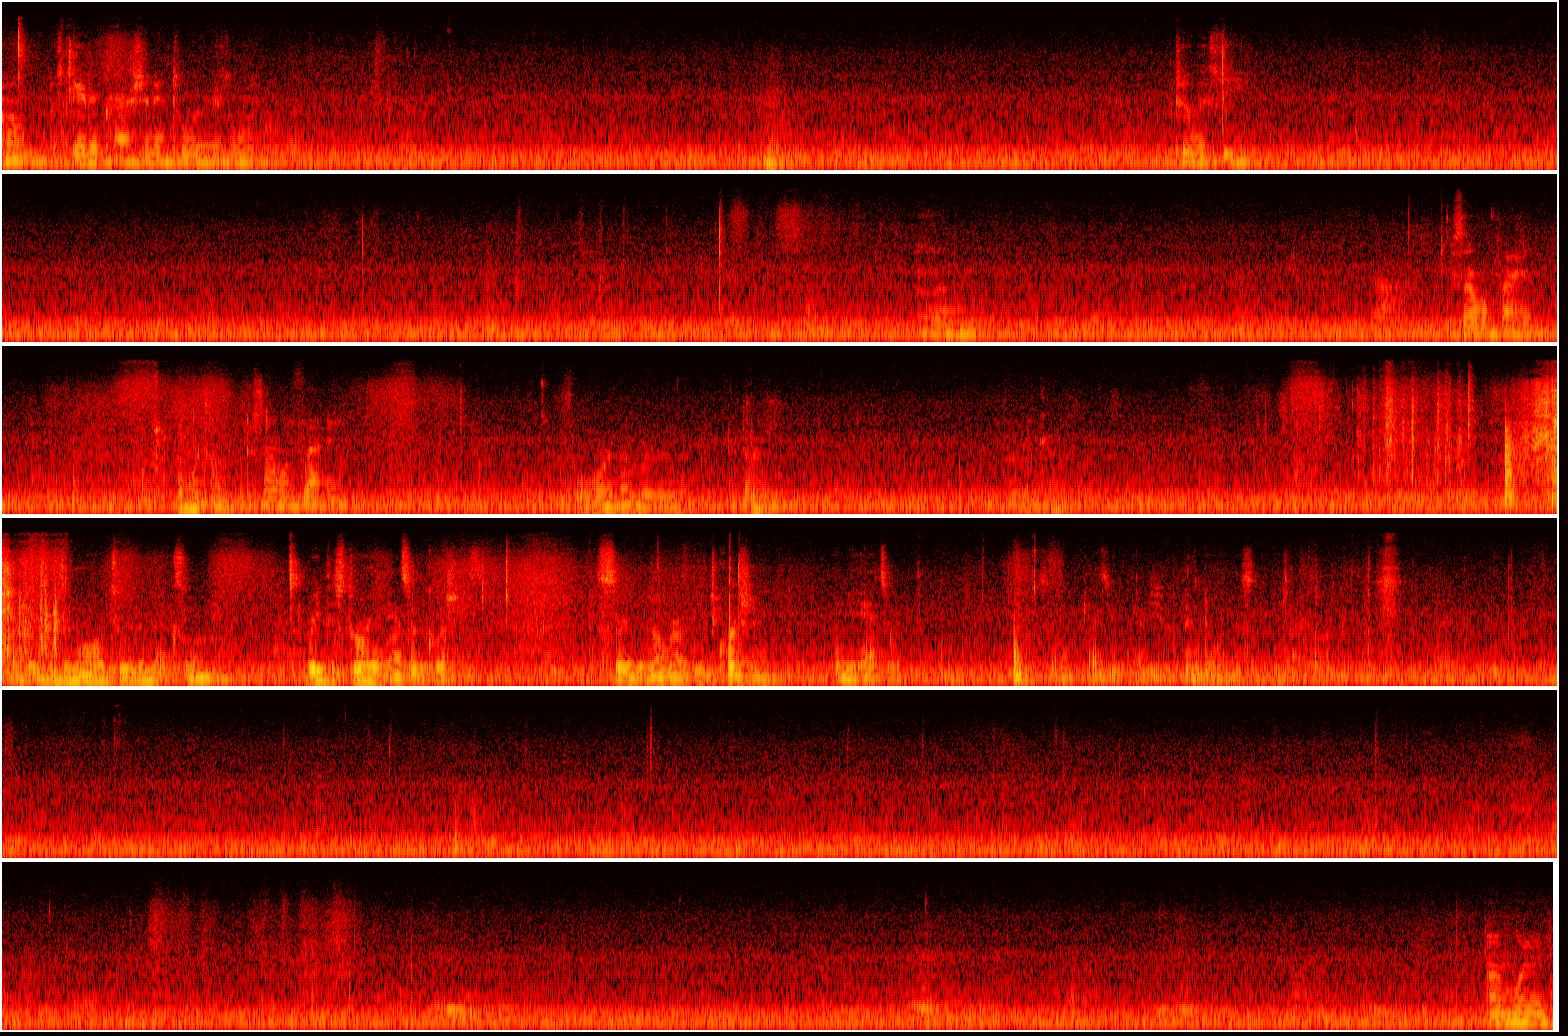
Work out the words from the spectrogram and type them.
Um, a crashing into a is To Two is sun will flatten. One more time. The sun will flatten. For number Three. Okay. Moving on to the next one. Read the story and answer the questions. Say the number of each question when you answer it.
